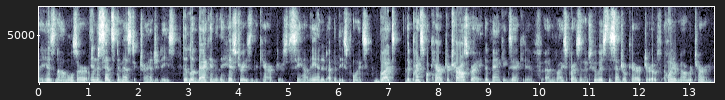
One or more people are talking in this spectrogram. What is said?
His novels are, in a sense, domestic tragedies that look back into the histories of the characters to see how they ended up at these points. But the principal character, Charles Gray, the bank executive, uh, the vice president, who is the central character of Point of No Return,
